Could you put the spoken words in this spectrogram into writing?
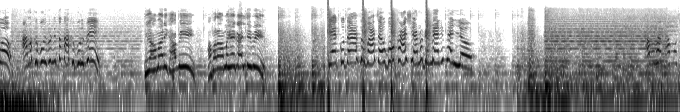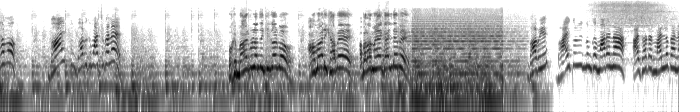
বউ। আমাকে বলবি না তো কাকে বলবি? তুই আমারই খাবি। আবার আমাকে গাল দিবি। কে কোথায় আছো বাঁচাও গো খাসি আমাকে মেরে ফেলল। থামো ভাই থামো থামো। ভাই তুমি ভাবিকে মারছো কেন? ওকে মারবো না তো কি করব? আমারই খাবে আবার আমাকে গাল দেবে। ভাবি ভাই কোনদিন তোমাকে মারে না? আজ হঠাৎ মারলো কেন?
